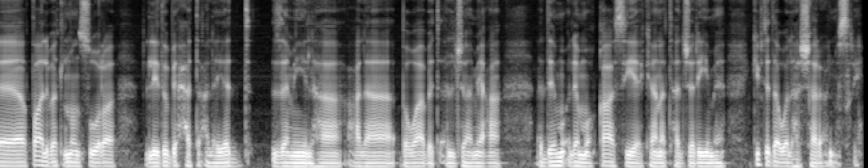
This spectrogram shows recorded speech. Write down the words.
آه، طالبة المنصورة اللي ذبحت على يد زميلها على بوابة الجامعة قد إيه مؤلم وقاسية كانت هالجريمة. كيف تداولها الشارع المصري؟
